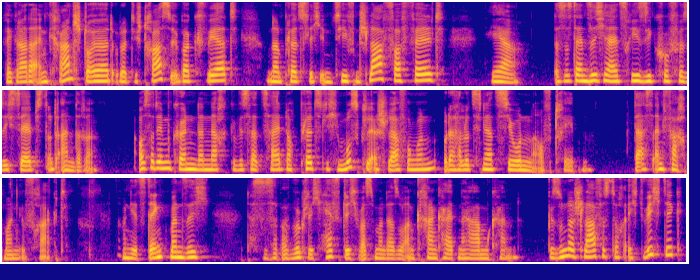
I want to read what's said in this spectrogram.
wer gerade einen Kran steuert oder die Straße überquert und dann plötzlich in tiefen Schlaf verfällt, ja, das ist ein Sicherheitsrisiko für sich selbst und andere. Außerdem können dann nach gewisser Zeit noch plötzliche Muskelerschlaffungen oder Halluzinationen auftreten. Da ist ein Fachmann gefragt. Und jetzt denkt man sich, das ist aber wirklich heftig, was man da so an Krankheiten haben kann. Gesunder Schlaf ist doch echt wichtig.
